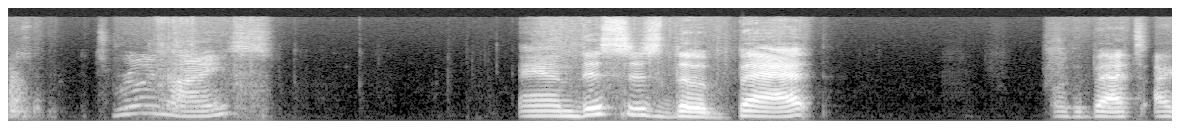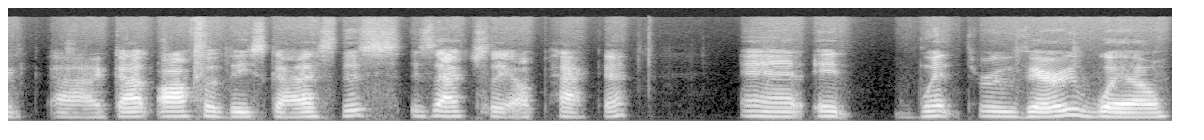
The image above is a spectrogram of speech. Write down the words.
It's really nice. And this is the bat, or the bats I uh, got off of these guys. This is actually alpaca, and it went through very well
